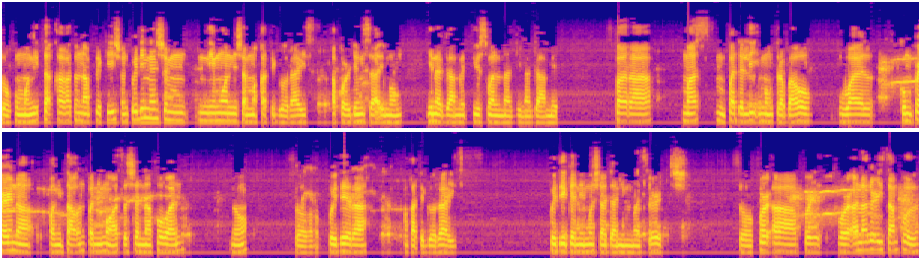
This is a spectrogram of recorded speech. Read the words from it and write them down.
So kung mangita ka kato na application, pwede na siya nimo ni siya makategorize according sa imong ginagamit, usual na ginagamit. Para mas padali imong trabaho. While compare na pangitaon pa nimo asa siya nakuan no? So pwede ra makategorize. Pwede kanimo siya daning ma-search. So for uh for for another example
